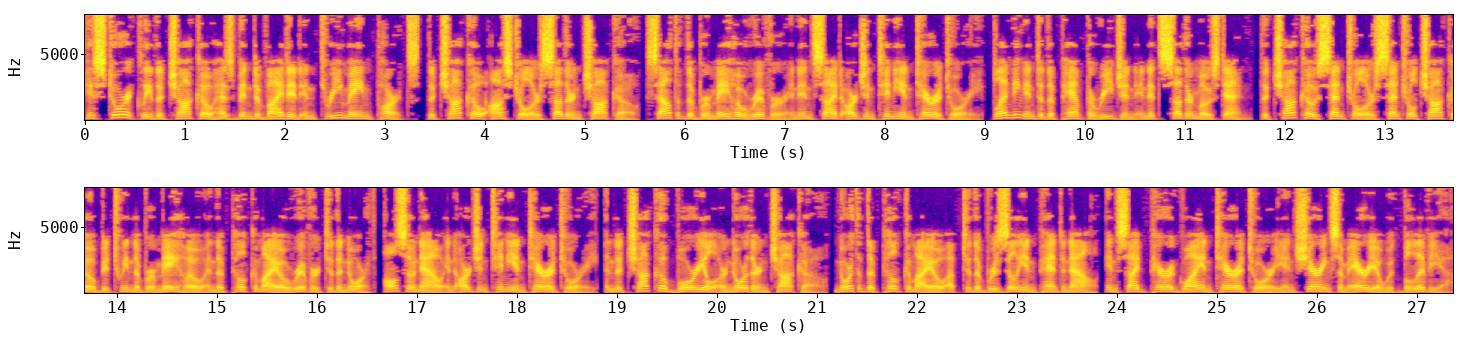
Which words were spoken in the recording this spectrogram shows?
Historically the Chaco has been divided in three main parts, the Chaco Austral or Southern Chaco, south of the Bermejo River and inside Argentinian territory, blending into the Pampa region in its southernmost end, the Chaco Central or Central Chaco between the Bermejo and the Pilcomayo River to the north, also now in Argentinian territory, and the Chaco Boreal or Northern Chaco, north of the Pilcomayo up to the Brazilian Pantanal, inside Paraguayan territory and sharing some area with Bolivia.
